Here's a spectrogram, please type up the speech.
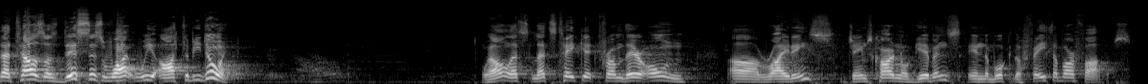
that tells us this is what we ought to be doing? Well, let's, let's take it from their own uh, writings. James Cardinal Gibbons in the book The Faith of Our Fathers.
